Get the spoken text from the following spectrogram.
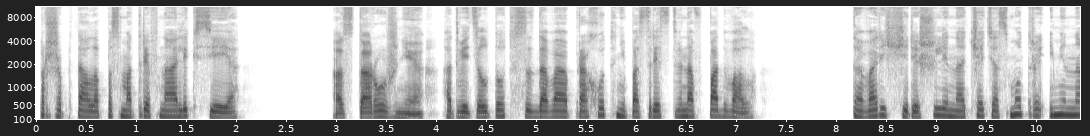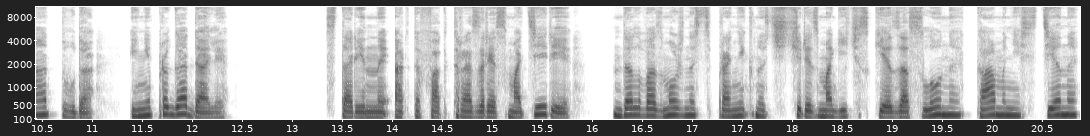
прошептала, посмотрев на Алексея. «Осторожнее», — ответил тот, создавая проход непосредственно в подвал. Товарищи решили начать осмотр именно оттуда и не прогадали. Старинный артефакт «Разрез материи» дал возможность проникнуть через магические заслоны, камни, стены,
